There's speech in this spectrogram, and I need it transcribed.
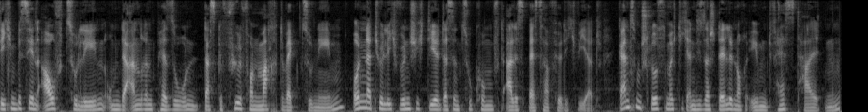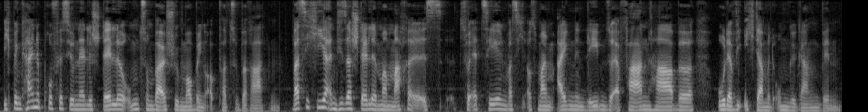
dich ein bisschen aufzulehnen, um der anderen Person das Gefühl von Macht wegzunehmen. Und natürlich wünsche ich dir, dass in Zukunft alles besser für dich wird. Ganz zum Schluss möchte ich an dieser Stelle noch eben festhalten, ich bin keine professionelle Stelle, um zum Beispiel Mobbingopfer zu beraten. Was ich hier an dieser Stelle immer mache, ist zu erzählen, was ich aus meinem eigenen Leben so erfahren habe oder wie ich damit umgegangen bin.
